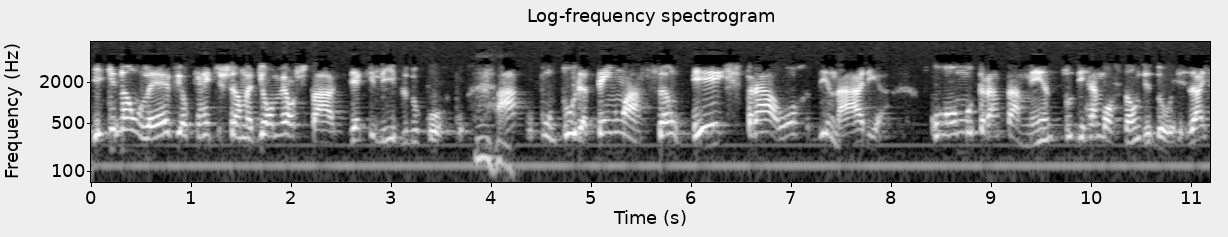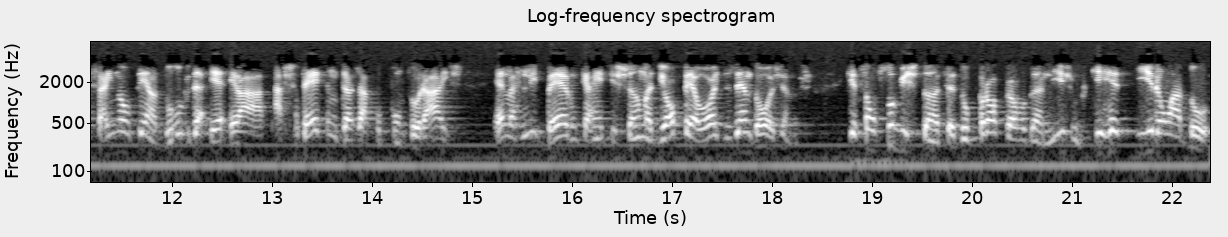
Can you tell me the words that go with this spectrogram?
e que não leve ao que a gente chama de homeostase, de equilíbrio do corpo. Uhum. A acupuntura tem uma ação extraordinária como tratamento de remoção de dores. Isso aí não tenha dúvida, é, é a, as técnicas acupunturais elas liberam o que a gente chama de opioides endógenos, que são substâncias do próprio organismo que retiram a dor.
